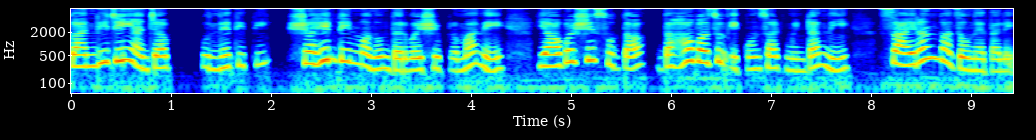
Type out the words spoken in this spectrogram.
गांधीजी यांच्या पुण्यतिथी शहीद दिन म्हणून दरवर्षीप्रमाणे यावर्षी सुद्धा दहा वाजून एकोणसाठ मिनिटांनी सायरन वाजवण्यात आले.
